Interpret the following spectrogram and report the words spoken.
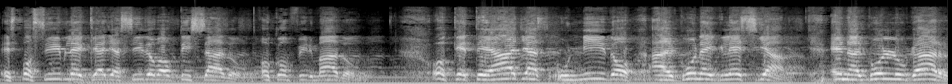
es posible que hayas sido bautizado o confirmado. O que te hayas unido a alguna iglesia en algún lugar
